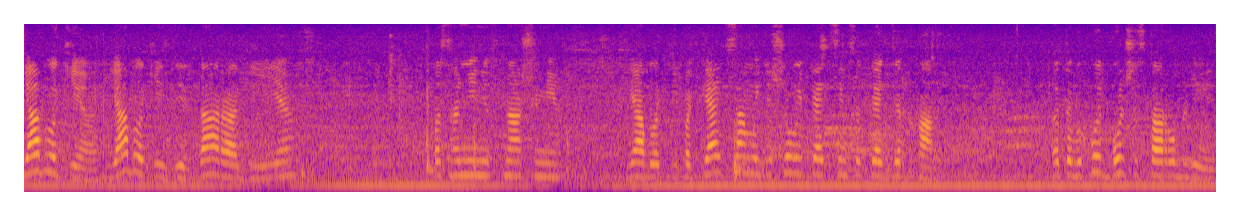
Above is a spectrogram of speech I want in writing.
Яблоки, яблоки здесь дорогие по сравнению с нашими. Яблоки по 5, самый дешевый 5,75 дирхан. Это выходит больше 100 рублей.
